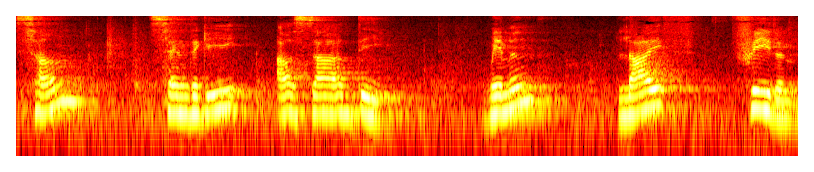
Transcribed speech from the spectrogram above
Zan, Zendagi, Azadi. Women, life, freedom.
